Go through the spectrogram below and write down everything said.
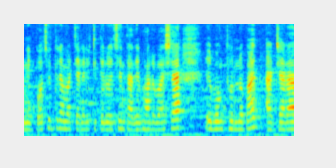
অনেক বছর ধরে আমার চ্যানেলটিতে রয়েছেন, তাদের ভালোবাসা এবং ধন্যবাদ। আর যারা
